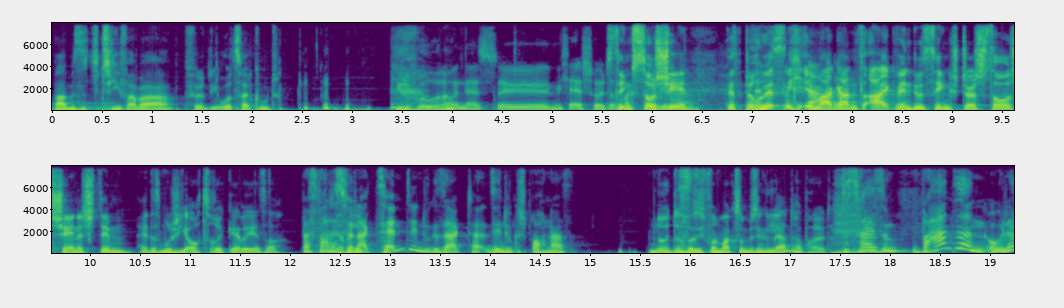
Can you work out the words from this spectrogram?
War ein bisschen zu tief, aber für die Uhrzeit gut. Beautiful, oder? Wunderschön, Michael Schulte. Singst so schön. Das berührt mich immer ganz arg, wenn du singst. Du hast so schöne Stimmen. Hey, das muss ich auch zurückgeben jetzt auch. Was war das Ja, für ein? Akzent, den du gesagt hast, den du gesprochen hast? Nur das, was ich von Max so ein bisschen gelernt habe halt. Das war so ein Wahnsinn, oder?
